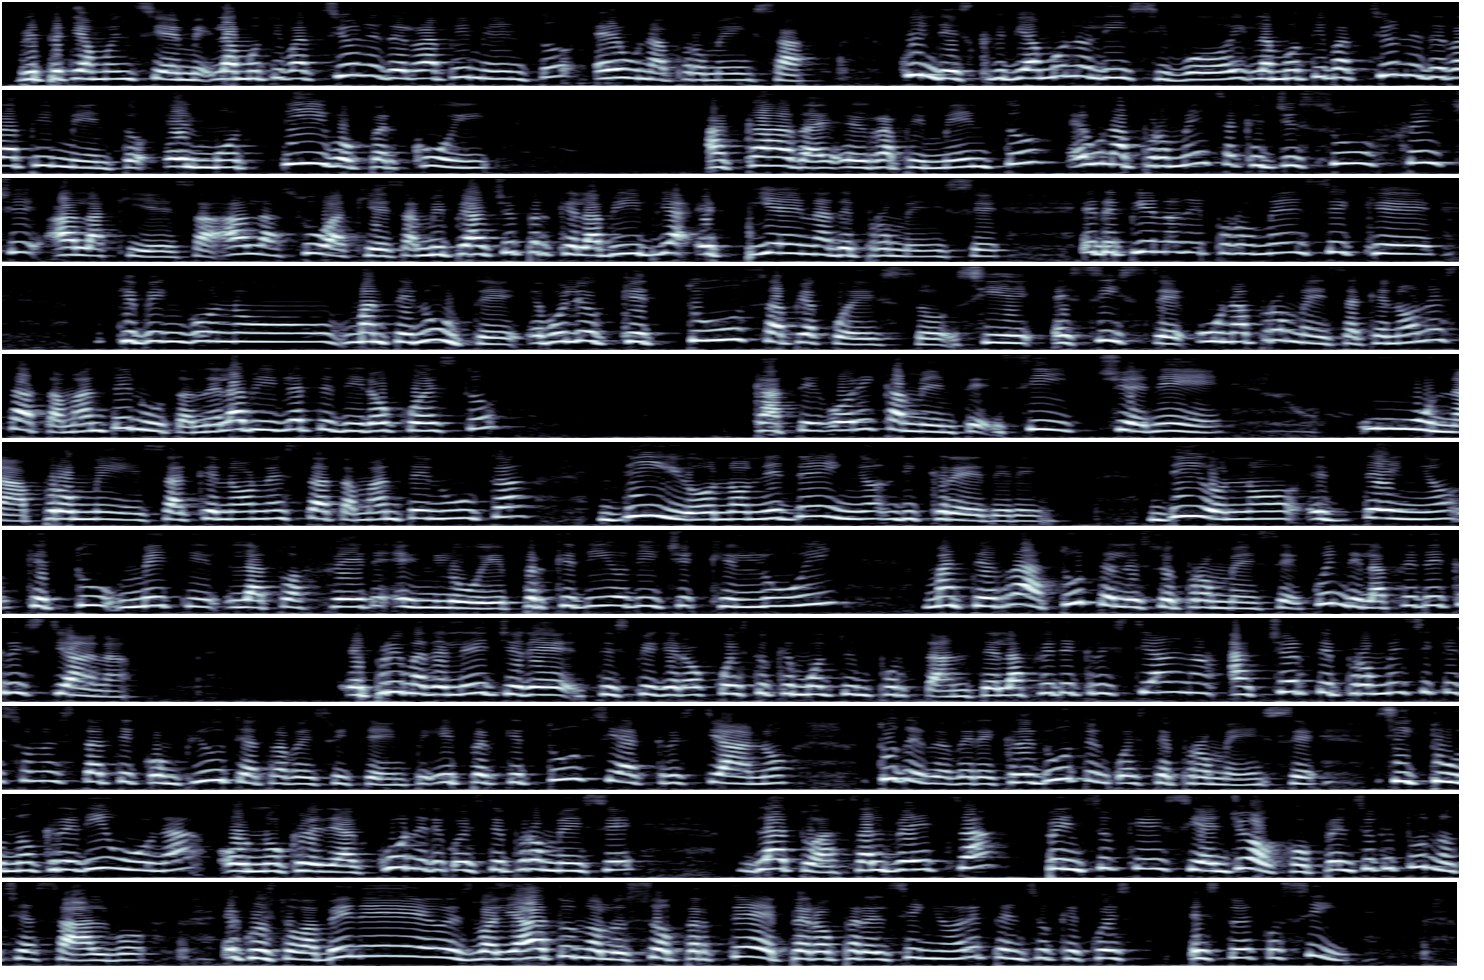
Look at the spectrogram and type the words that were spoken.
Ripetiamo insieme, la motivazione del rapimento è una promessa. Quindi scriviamolo lì se vuoi, la motivazione del rapimento e il motivo per cui accada il rapimento è una promessa che Gesù fece alla Chiesa, alla sua Chiesa. Mi piace perché la Bibbia è piena di promesse ed è piena di promesse che che vengono mantenute e voglio che tu sappia questo. Se esiste una promessa che non è stata mantenuta nella Bibbia, ti dirò questo categoricamente. Sì, ce n'è una promessa che non è stata mantenuta, Dio non è degno di credere. Dio non è degno che tu metti la tua fede in Lui, perché Dio dice che Lui manterrà tutte le sue promesse. Quindi la fede cristiana e prima di leggere ti spiegherò questo che è molto importante. La fede cristiana ha certe promesse che sono state compiute attraverso i tempi e perché tu sia cristiano tu devi avere creduto in queste promesse. Se tu non credi una o non credi alcune di queste promesse, la tua salvezza penso che sia in gioco, penso che tu non sia salvo. E questo va bene o è sbagliato, non lo so per te, però per il Signore penso che questo è così.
